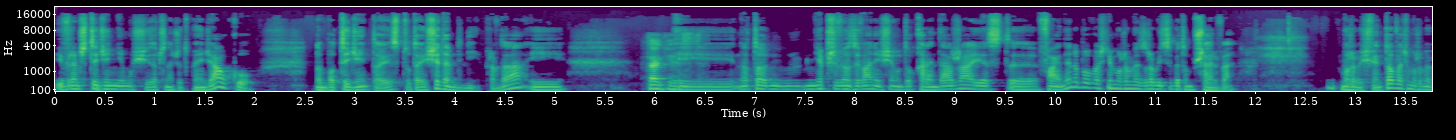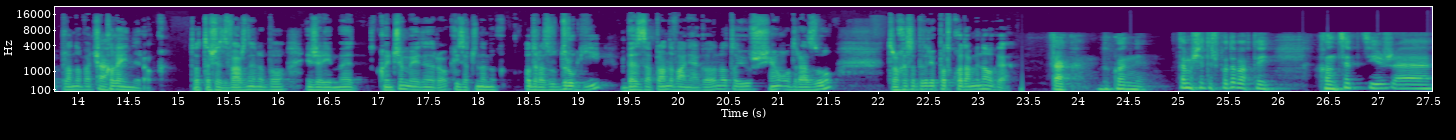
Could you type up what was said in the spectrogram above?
i wręcz tydzień nie musi zaczynać od poniedziałku, no bo tydzień to jest tutaj siedem dni, prawda? I tak jest. I no to nieprzywiązywanie się do kalendarza jest y, fajne, no bo właśnie możemy zrobić sobie tą przerwę. Możemy świętować, możemy planować tak. kolejny rok. To też jest ważne, no bo jeżeli my kończymy jeden rok i zaczynamy od razu drugi, bez zaplanowania go, no to już się od razu trochę sobie tutaj podkładamy nogę. Tak, dokładnie. To mi się też podoba w tej koncepcji, że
